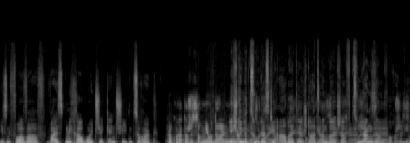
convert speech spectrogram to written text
Diesen Vorwurf weist Michał Wójcik entschieden zurück. Ich stimme zu, dass die Arbeit der Staatsanwaltschaft zu langsam vorangeht.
